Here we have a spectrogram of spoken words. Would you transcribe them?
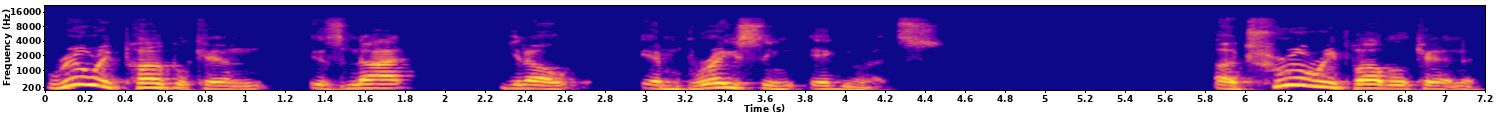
Real Republican is not, you know, embracing ignorance. A true Republican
